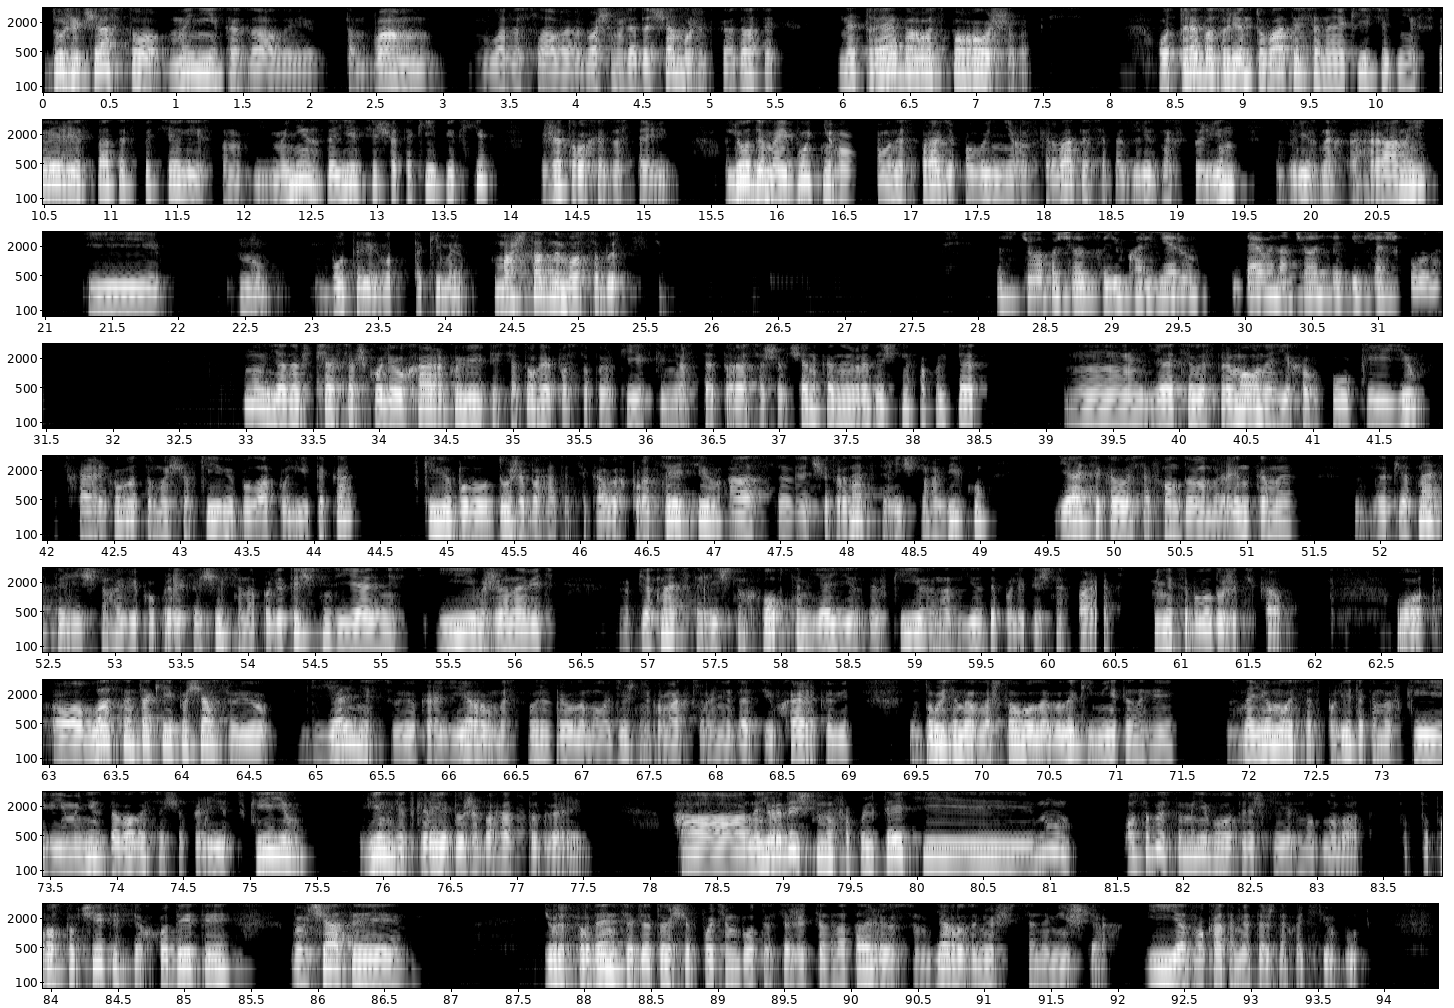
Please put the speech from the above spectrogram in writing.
Дуже часто мені казали, там вам, Владиславе, вашим глядачам можуть казати, не треба розпорошуватись. От треба зорієнтуватися на якійсь одній сфері і стати спеціалістом в ній. Мені здається, що такий підхід вже трохи застарів. Люди майбутнього вони справді повинні розкривати себе з різних сторін, з різних граней і ну, бути от такими масштабними особистостями. З чого почали свою кар'єру? Де ви навчалися після школи? Ну, я навчався в школі у Харкові. Після того я поступив в Київський університет Тараса Шевченка на юридичний факультет. Я цілеспрямовано їхав у Київ з Харкова, тому що в Києві була політика. В Києві було дуже багато цікавих процесів. А з 14-річного віку я цікавився фондовими ринками. З 15-річного віку переключився на політичну діяльність, і вже навіть 15-річним хлопцем я їздив в Київ на з'їзди політичних партій. Мені це було дуже цікаво. От, е, власне, так я і почав свою діяльність, свою кар'єру. Ми створювали молодіжні громадські організації в Харкові, з друзями влаштовували великі мітинги, знайомилися з політиками в Києві. І мені здавалося, що переїзд в Київ він відкриє дуже багато дверей. А на юридичному факультеті, ну, особисто мені було трішки нуднувато. Тобто, просто вчитися, ходити, вивчати юриспруденцію для того, щоб потім бути все життя нотаріусом, я розумів, що це не мій шлях. І адвокатом я теж не хотів бути.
